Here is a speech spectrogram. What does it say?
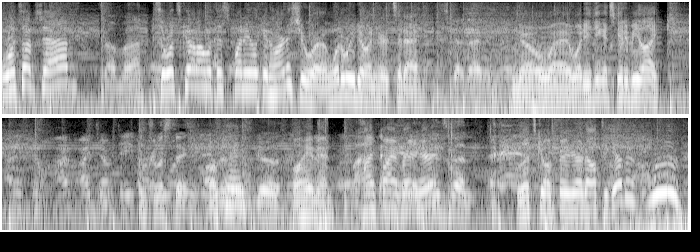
What's up, Chad? What's up, man? So what's going on with this funny looking harness you're wearing? What are we doing here today? Skydiving, bro. No way. What do you think it's gonna be like? I just I I jumped in. Interesting. Okay. Everything's good. Well, hey man, high five right here. As well. Let's go figure it out together. Woo!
